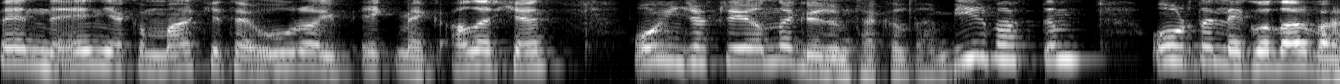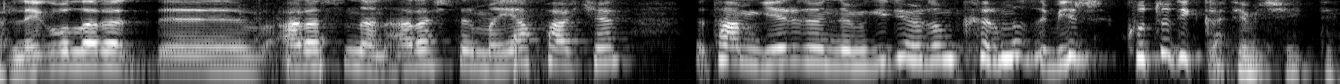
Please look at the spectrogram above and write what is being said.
Ben de en yakın markete uğrayıp ekmek alırken oyuncak reyonuna gözüm takıldı. Bir baktım orada legolar var. Legolara e, arasından araştırma yaparken tam geri döndüm gidiyordum kırmızı bir kutu dikkatimi çekti.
